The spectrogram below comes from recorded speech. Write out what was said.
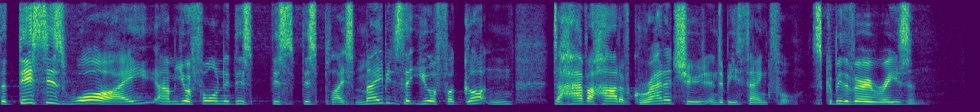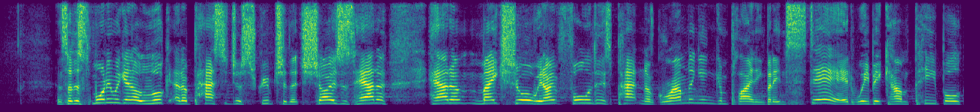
that this is why um, you're fallen into this, this, this place. Maybe it's that you have forgotten to have a heart of gratitude and to be thankful. This could be the very reason. And so this morning we're going to look at a passage of scripture that shows us how to, how to make sure we don't fall into this pattern of grumbling and complaining, but instead we become people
